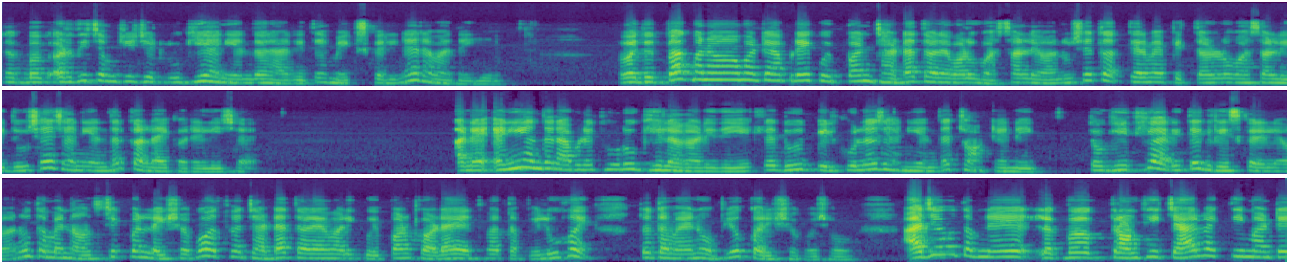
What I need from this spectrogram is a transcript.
લગભગ અડધી ચમચી જેટલું ઘી એની અંદર આ રીતે મિક્સ કરીને રવા દઈએ. હવે દૂધપાક બનાવવા માટે આપણે કોઈ પણ જાડા તળેવાળું વાસણ લેવાનું છે તો અત્યારે મેં પિત્તળનું વાસણ લીધું છે, જેની અંદર કલાઈ કરેલી છે. અને એની અંદર આપણે થોડું ઘી લગાડી દઈએ એટલે દૂધ બિલકુલ જ એની અંદર ચોંટે નહીં. તો ઘીથી આ રીતે ગ્રીસ કરી લેવાનું. તમે નોનસ્ટિક પણ લઈ શકો અથવા જાડા તળિયાવાળી કોઈ પણ કડાઈ અથવા તપેલું હોય તો તમે એનો ઉપયોગ કરી શકો છો. આજે હું તમને લગભગ ત્રણથી ચાર વ્યક્તિ માટે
